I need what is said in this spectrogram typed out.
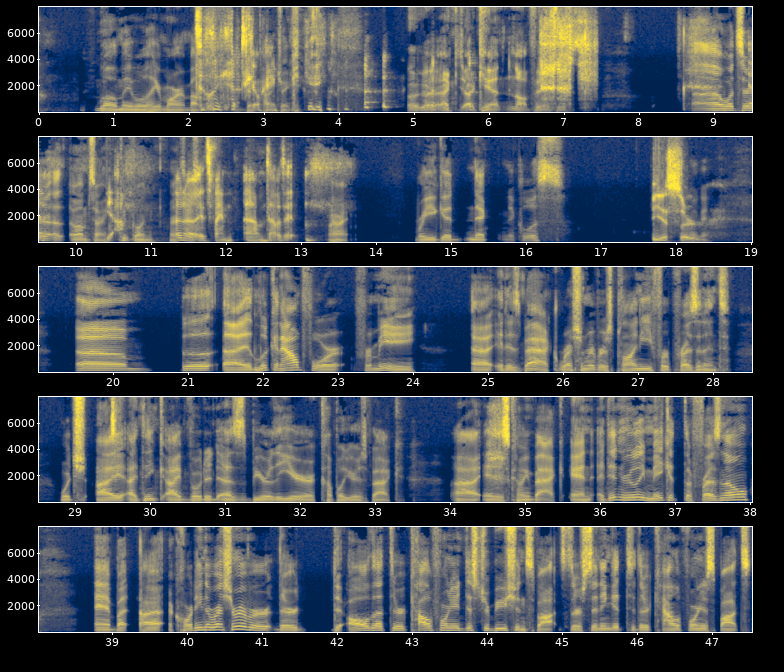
Well, maybe we'll hear more about So I kept big going. drinking. okay, I, I can't not finish this. Uh, what's there? And- Uh, oh, I'm sorry. Yeah. Keep going. Oh, no, it's fine. Um, that was it. all right. Were you good, Nick Nicholas? yes, sir. Okay. Um, uh, looking out for for me. uh, it is back. Russian River's Pliny for President, which I I think I voted as beer of the year a couple years back. Uh, it is coming back, and it didn't really make it the Fresno, and but uh, according to Russian River, they're, they're all that their California distribution spots. They're sending it to their California spots,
